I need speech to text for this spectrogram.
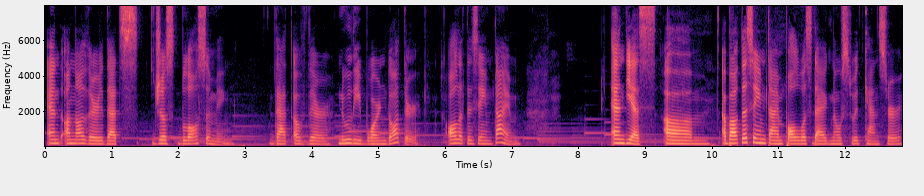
and another that's just blossoming, that of their newly born daughter, all at the same time. And yes, um, about the same time Paul was diagnosed with cancer,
